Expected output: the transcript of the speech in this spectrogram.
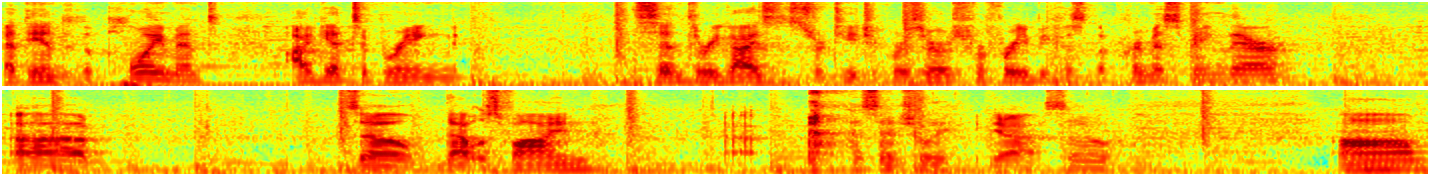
at the end of deployment, I get to bring send three guys in strategic reserves for free because of the Primus being there. Uh, so that was fine, uh, essentially. Yeah, so um,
